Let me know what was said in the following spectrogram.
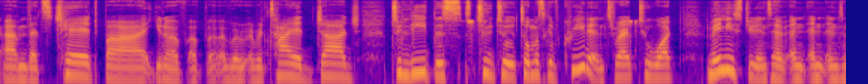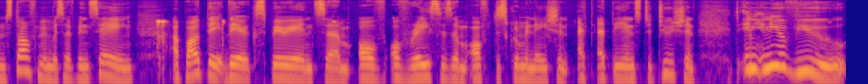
um, that's chaired by you know a, a, a, retired judge to lead this to, to to almost give credence right to what many students have and, and, and some staff members have been saying about their, their experience um, of of racism of discrimination at, at the institution. In, in your view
